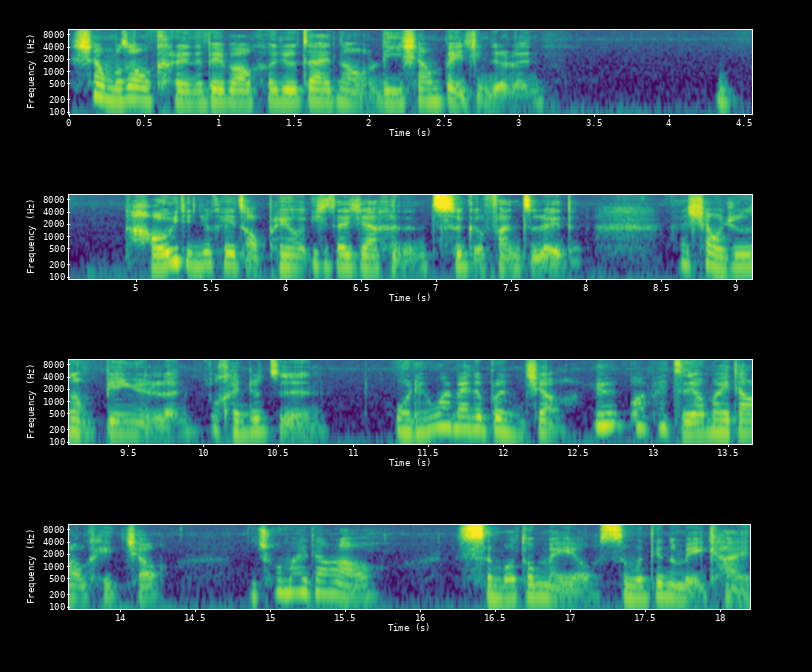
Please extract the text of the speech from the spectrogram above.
像我们这种可怜的背包客，就在那种离乡背景的人，好一点就可以找朋友一起在家，可能吃个饭之类的。但像我就是那种边缘人，我可能就只能，我连外卖都不能叫，因为外卖只有麦当劳可以叫。你出麦当劳，什么都没有，什么店都没开，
